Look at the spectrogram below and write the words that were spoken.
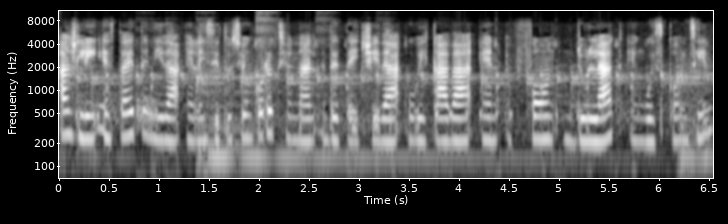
Ashley está detenida en la institución correccional de Teichida ubicada en Fond du Lac, en Wisconsin,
